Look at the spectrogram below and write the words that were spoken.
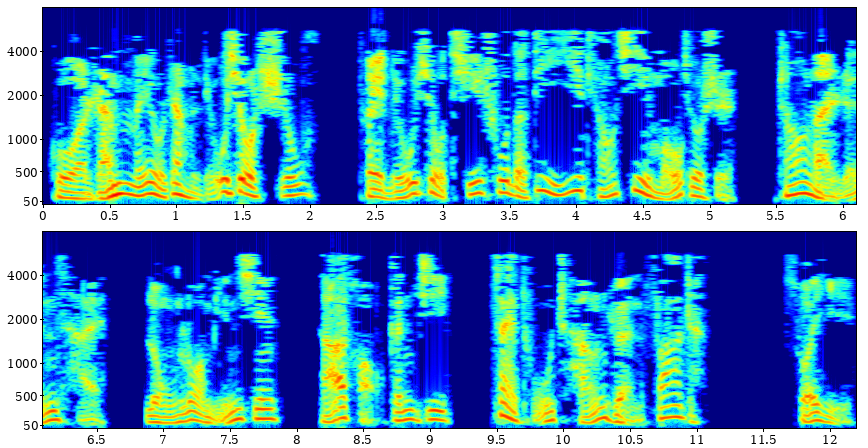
果然没有让刘秀失望。对刘秀提出的第一条计谋就是招揽人才，笼络民心，打好根基，再图长远发展。所以，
